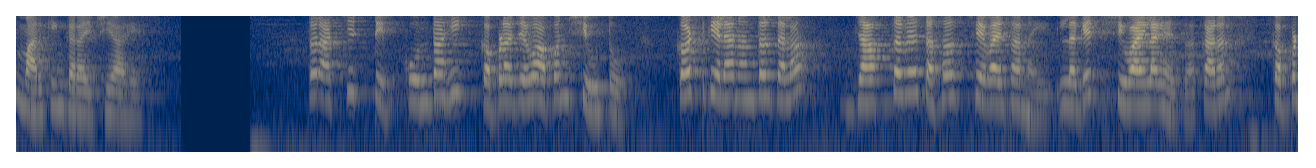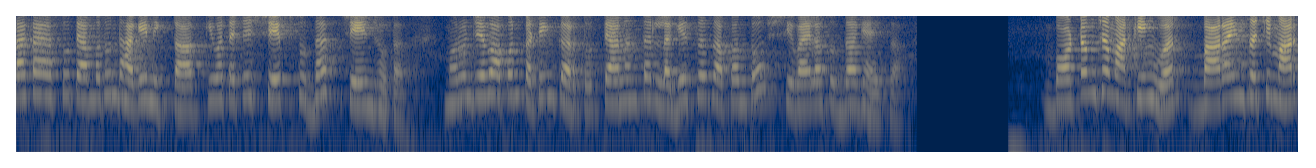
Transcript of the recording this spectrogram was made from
मार्किंग करायची आहे. तर आजची टिप कोणताही कपडा जेव्हा आपण शिवतो कट केल्यानंतर त्याला जास्त वेळ तसाच ठेवायचा नाही. लगेच शिवायला घ्यायचा. कारण कपडा काय असतो त्यामधून धागे निघतात किंवा त्याचे शेपसुद्धा चेंज होतात. म्हणून जेव्हा आपण कटिंग करतो त्यानंतर लगेचच आपण तो शिवायलासुद्धा घ्यायचा. बॉटमच्या मार्किंगवर बारा इंचाची मार्क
